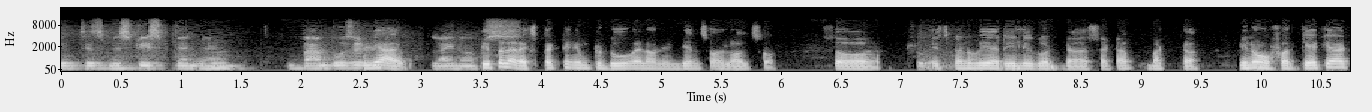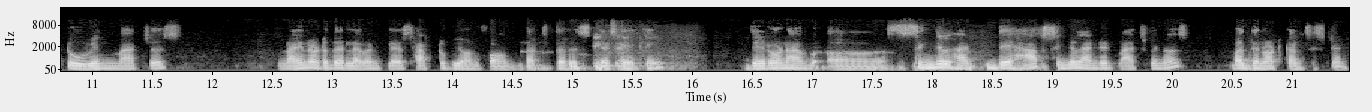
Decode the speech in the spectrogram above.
with his mystery spin Mhm. and bamboozled yeah, lineups. people are expecting him to do well on Indian soil also. So True. it's going to be a really good uh, setup. But uh, you know, for KKR to win matches, nine out of their eleven players have to be on form. That's the risk they're taking. They don't have uh, single hand. They have single-handed match winners, but they're not consistent.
